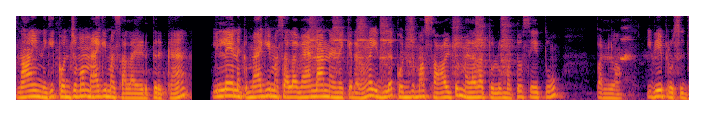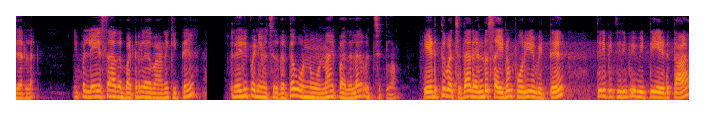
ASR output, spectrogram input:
நான் இன்றைக்கி கொஞ்சமாக மேகி மசாலா எடுத்திருக்கேன். இல்லை எனக்கு மேகி மசாலா வேண்டான்னு நினைக்கிறவங்க இதில் கொஞ்சமாக சால்ட்டும் மிளகாத்தூளும் மட்டும் சேர்த்தும் பண்ணலாம். இதே ப்ரொசீஜரில் இப்போ லேசாக அதை பட்டரில் வணக்கிட்டு ரெடி பண்ணி வச்சுருக்கிறத ஒன்று ஒன்றா இப்போ அதில் வச்சுக்கலாம். எடுத்து வச்சதா ரெண்டு சைடும் பொரிய விட்டு திருப்பி திருப்பி விட்டு எடுத்தால்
